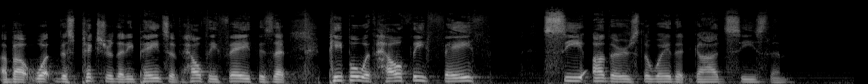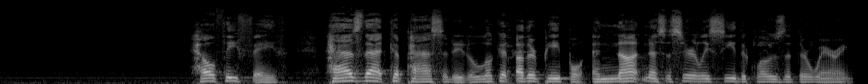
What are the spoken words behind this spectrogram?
about what this picture that he paints of healthy faith is that people with healthy faith see others the way that God sees them. Healthy faith has that capacity to look at other people and not necessarily see the clothes that they're wearing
